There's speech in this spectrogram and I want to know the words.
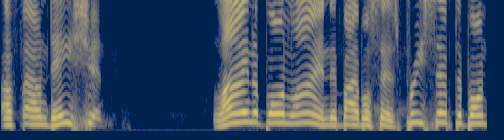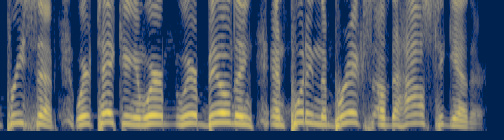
a foundation. Line upon line, the Bible says, precept upon precept. We're taking and we're, we're building and putting the bricks of the house together.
